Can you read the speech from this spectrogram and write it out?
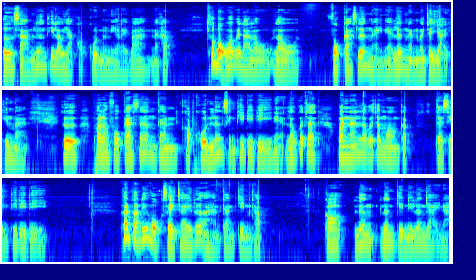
เออสเรื่องที่เราอยากขอบคุณมันมีอะไรบ้างนะครับ เขาบอกว่าเวลาเราเราโฟกัสเรื่องไหนเนี่ยเรื่องนั้นมันจะใหญ่ขึ้นมา คือพอเราโฟกัสเรื่องการขอบคุณเรื่องสิ่งที่ดีๆเนี่ยเราก็จะวันนั้นเราก็จะมองกับแต่สิ่งที่ดีๆ ขั้นตอนที่ 6 ใส่ใจเรื่องอาหารการกินครับ ก็เรื่องเรื่องกินนี่เรื่องใหญ่นะ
